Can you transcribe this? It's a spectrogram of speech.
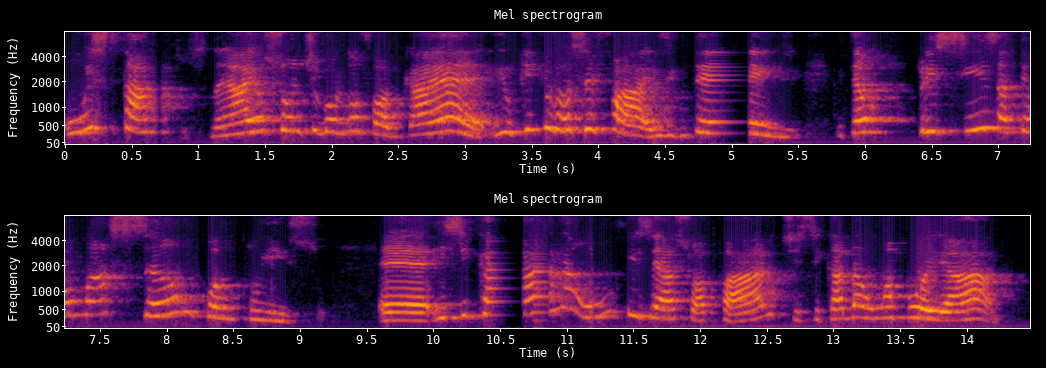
um status, né? Ah, eu sou antigordofóbica. Ah, é? E o que, que você faz? Entende? Então, precisa ter uma ação quanto isso. É, e se cada um fizer a sua parte, se cada um apoiar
